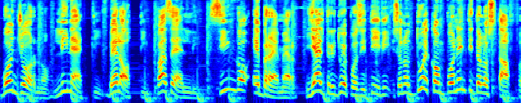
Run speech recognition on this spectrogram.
Buongiorno, Linetti, Belotti, Vaselli, Singo e Bremer. Gli altri due positivi sono due componenti dello staff,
